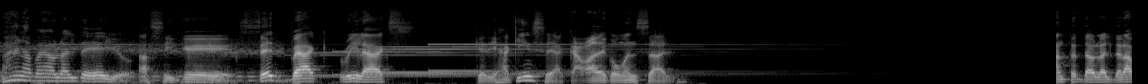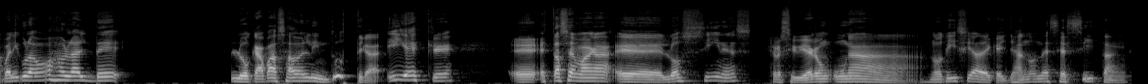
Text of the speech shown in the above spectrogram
vale la pena hablar de ello. Así que sit back, relax, que 10 a 15 acaba de comenzar. Antes de hablar de la película, vamos a hablar de lo que ha pasado en la industria. Y es que eh, esta semana eh, los cines recibieron una noticia de que ya no necesitan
